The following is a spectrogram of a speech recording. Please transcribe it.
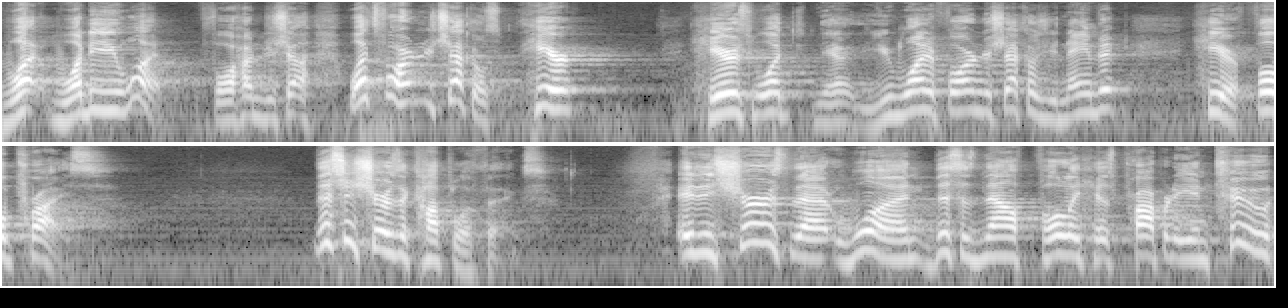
What, what do you want? 400 shekels. What's 400 shekels? Here. Here's what you, know, you wanted 400 shekels, you named it. Here, full price. This ensures a couple of things. It ensures that one, this is now fully his property, and two,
